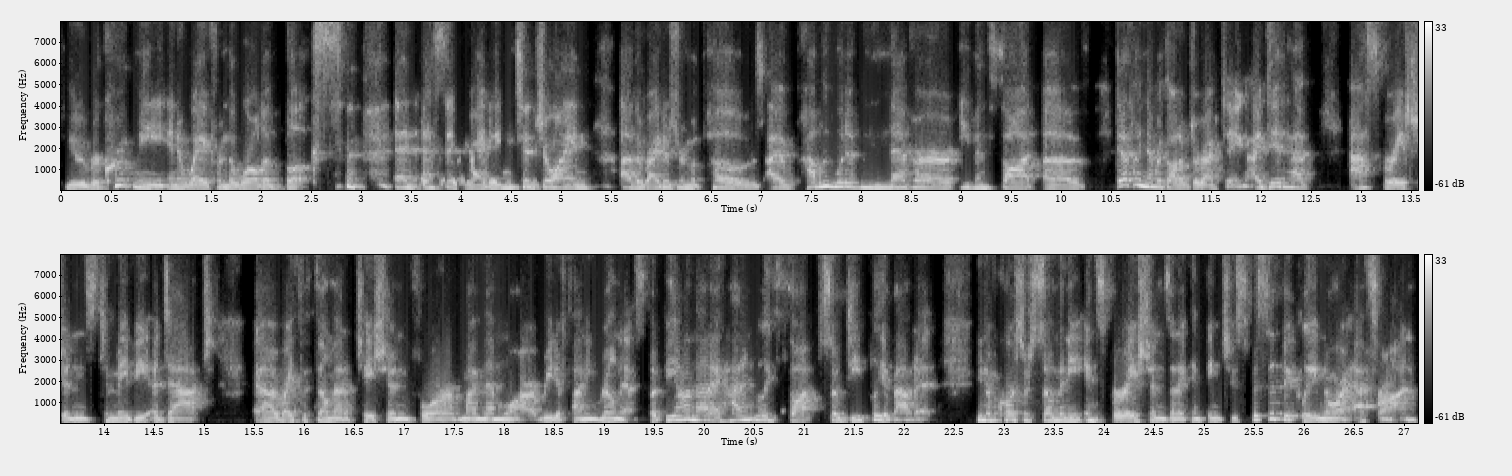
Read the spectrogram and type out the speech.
to recruit me in a way from the world of books and essay writing to join uh, the Writers Room of Pose, I probably would have never even thought of, definitely never thought of directing. I did have aspirations to maybe adapt uh, write the film adaptation for my memoir, Redefining Realness. But beyond that, I hadn't really thought so deeply about it. You know, of course, there's so many inspirations that I can think to, specifically Nora Ephron,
